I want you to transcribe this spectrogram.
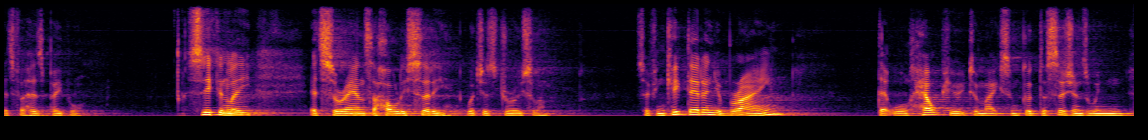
It's for his people. Secondly, it surrounds the holy city, which is Jerusalem. So if you can keep that in your brain, that will help you to make some good decisions when,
